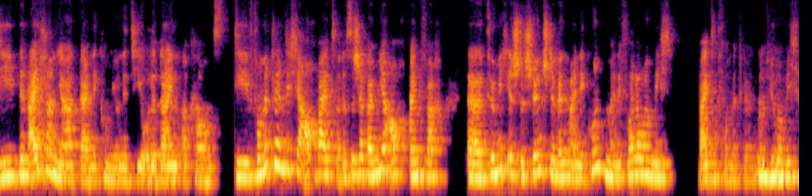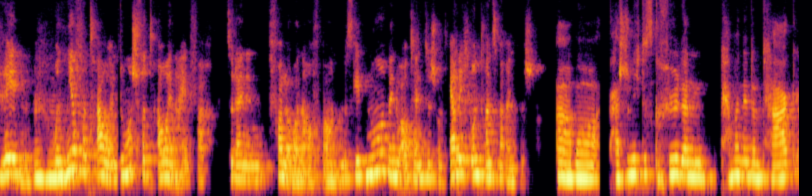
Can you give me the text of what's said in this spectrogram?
Die bereichern ja deine Community oder dein Account. Die vermitteln dich ja auch weiter. Das ist ja bei mir auch einfach, äh, für mich ist das Schönste, wenn meine Kunden, meine Follower mich weitervermitteln mhm. und über mich reden mhm. und mir vertrauen. Du musst Vertrauen einfach zu deinen Followern aufbauen. Und das geht nur, wenn du authentisch und ehrlich und transparent bist. Aber hast du nicht das Gefühl, dann permanent am Tag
